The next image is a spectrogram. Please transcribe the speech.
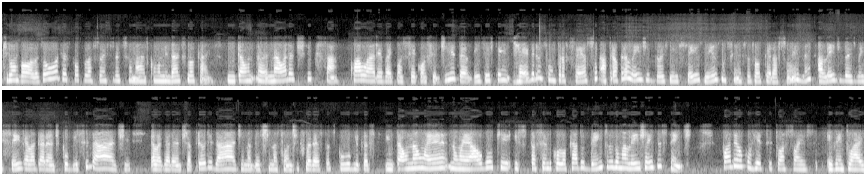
quilombolas ou outras populações tradicionais, comunidades locais. Então, é, na hora de fixar qual área vai ser concedida, existem regras, um processo, a própria lei de 2006, mesmo sem essas alterações, né? A lei de 2006, ela garante publicidade, ela garante a prioridade na destinação de florestas públicas. Então, não é, não é algo que isso está sendo colocado dentro de uma lei já existente podem ocorrer situações eventuais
